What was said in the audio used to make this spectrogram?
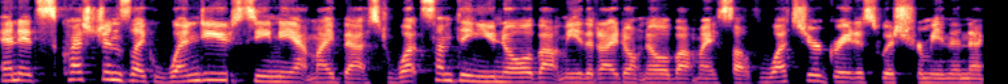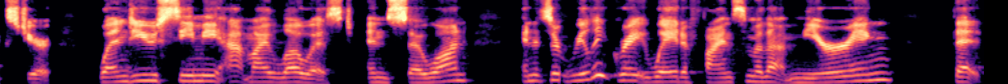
And it's questions like when do you see me at my best? What's something you know about me that I don't know about myself? What's your greatest wish for me in the next year? When do you see me at my lowest? And so on. And it's a really great way to find some of that mirroring that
